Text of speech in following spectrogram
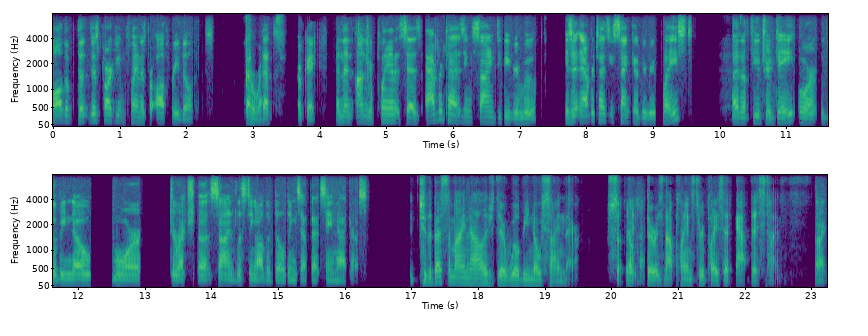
all the, the, this parking plan is for all three buildings. That- Correct. That's, okay. And then on your plan, it says advertising sign to be removed. Is an advertising sign going to be replaced at a future date or there'll be no more direction, uh, sign listing all the buildings at that same address? To the best of my knowledge, there will be no sign there. So uh, Okay. there is not plans to replace it at this time. All right.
